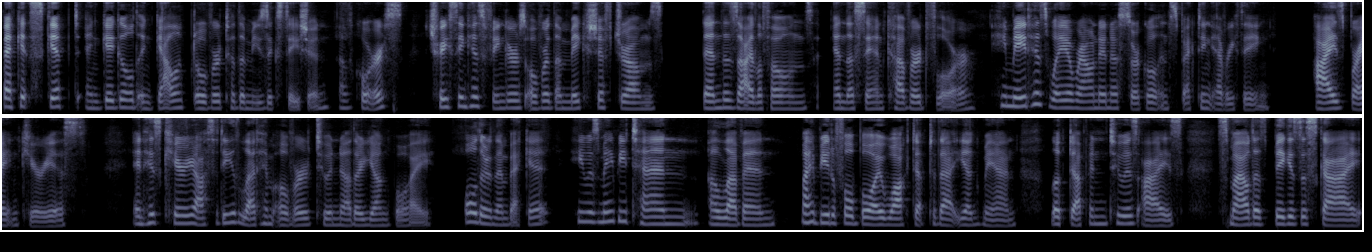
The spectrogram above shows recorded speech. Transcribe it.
Beckett skipped and giggled and galloped over to the music station, of course, tracing his fingers over the makeshift drums, then the xylophones, and the sand covered floor. He made his way around in a circle, inspecting everything, eyes bright and curious. And his curiosity led him over to another young boy, older than Beckett. He was maybe ten, eleven. My beautiful boy walked up to that young man, looked up into his eyes, smiled as big as the sky,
